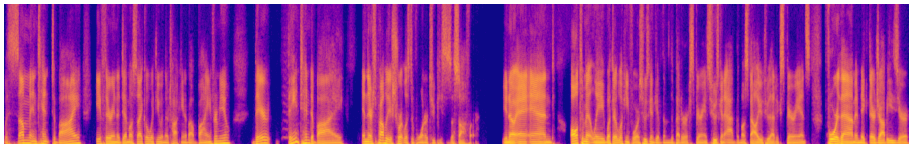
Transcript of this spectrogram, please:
with some intent to buy if they're in a demo cycle with you and they're talking about buying from you. They're they intend to buy and there's probably a short list of one or two pieces of software. You know, and, and ultimately what they're looking for is who's going to give them the better experience who's going to add the most value to that experience for them and make their job easier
